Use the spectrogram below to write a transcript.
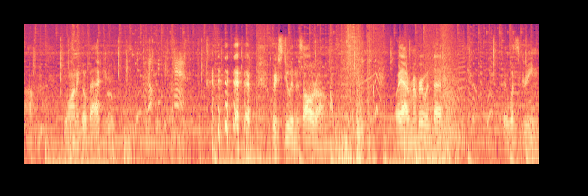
Well, you want to go back? I don't think we can. We're just doing this all wrong. Oh yeah, remember with the, the what's green?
